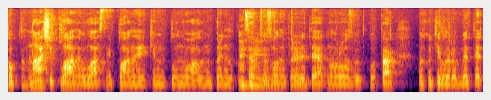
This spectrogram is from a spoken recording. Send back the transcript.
Тобто наші плани, власні плани, які ми планували, ми прийняли концепцію зони пріоритетного розвитку. Так, ми хотіли робити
